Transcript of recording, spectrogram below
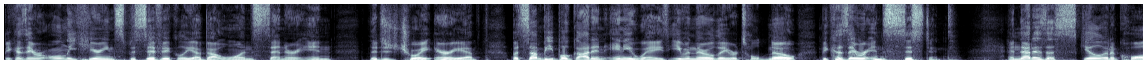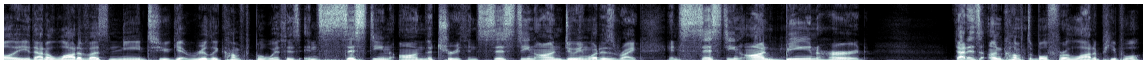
because they were only hearing specifically about one center in the Detroit area. But some people got in anyways, even though they were told no, because they were insistent. And that is a skill and a quality that a lot of us need to get really comfortable with is insisting on the truth, insisting on doing what is right, insisting on being heard. That is uncomfortable for a lot of people,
